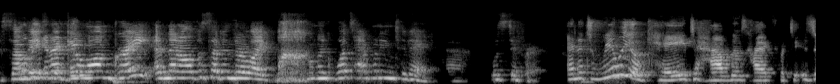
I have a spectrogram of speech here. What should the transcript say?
Some days they get along great. And then all of a sudden they're like, I'm like, what's happening today? What's different? And it's really okay to have those high expectations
